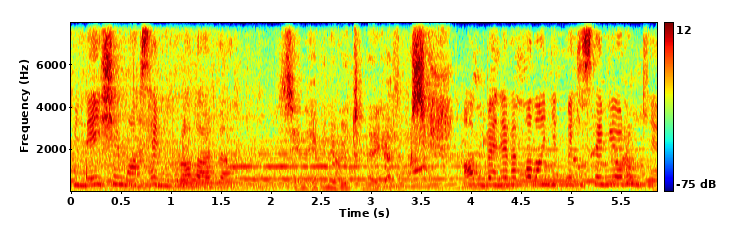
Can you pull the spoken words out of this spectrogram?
Abi ne işin var senin buralarda? Seni evine götürmeye geldim kızım. Abi ben eve falan gitmek istemiyorum ki.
